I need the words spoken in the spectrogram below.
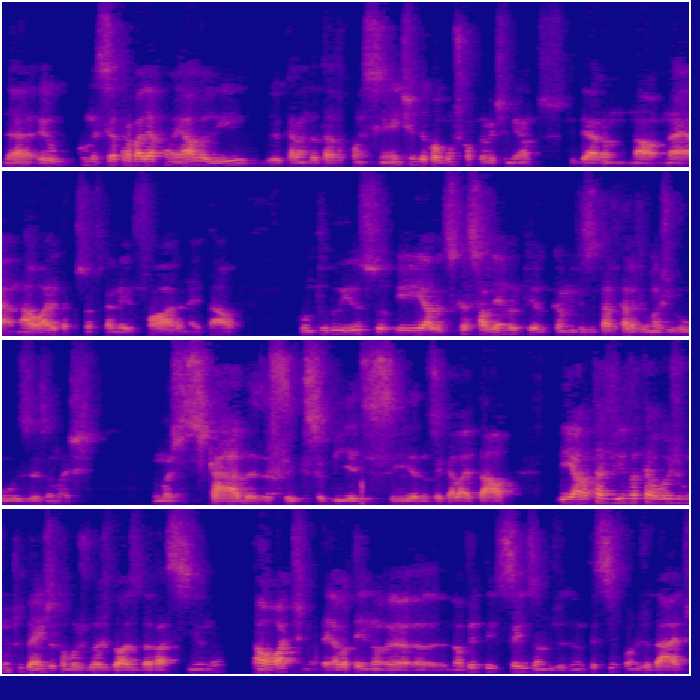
Né? Eu comecei a trabalhar com ela ali, que ela ainda estava consciente, ainda com alguns comprometimentos que deram na, na, na, hora que a pessoa fica meio fora né, e tal, com tudo isso. E ela disse que eu só lembro que, que eu me visitava que ela viu umas luzes, umas, umas escadas assim, que subia, descia, não sei o que lá e tal. E ela está viva até hoje muito bem, já tomou as duas doses da vacina, está ótima. Ela tem uh, 96 anos, 95 anos de idade,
